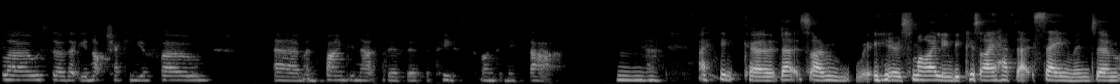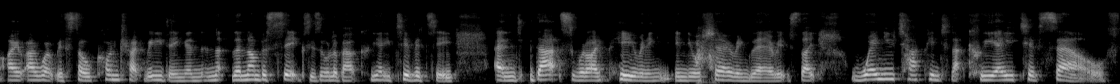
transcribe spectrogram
flow so that you're not checking your phone um, and finding out the, the, the peace underneath that mm. yeah. I think uh, that's I'm you know smiling because I have that same, and um, I, I, work with soul contract reading, and the, the, number six is all about creativity, and that's what I'm hearing in your sharing there. It's like when you tap into that creative self.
